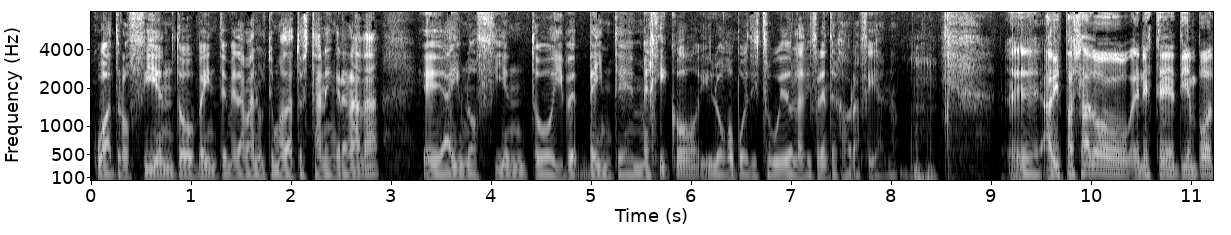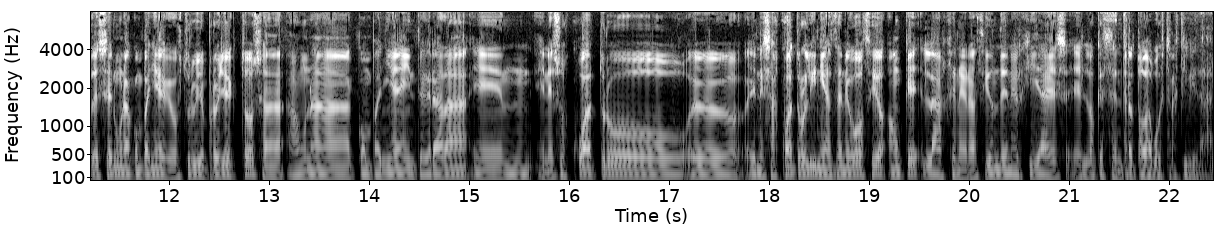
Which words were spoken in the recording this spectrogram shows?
420, me daban el último dato, están en Granada, eh, hay unos 120 en México y luego pues distribuidos en las diferentes geografías. ¿no? Eh, habéis pasado en este tiempo de ser una compañía que construye proyectos a, una compañía integrada en, esos cuatro, eh, en esas cuatro líneas de negocio, aunque la generación de energía es, lo que centra toda vuestra actividad.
